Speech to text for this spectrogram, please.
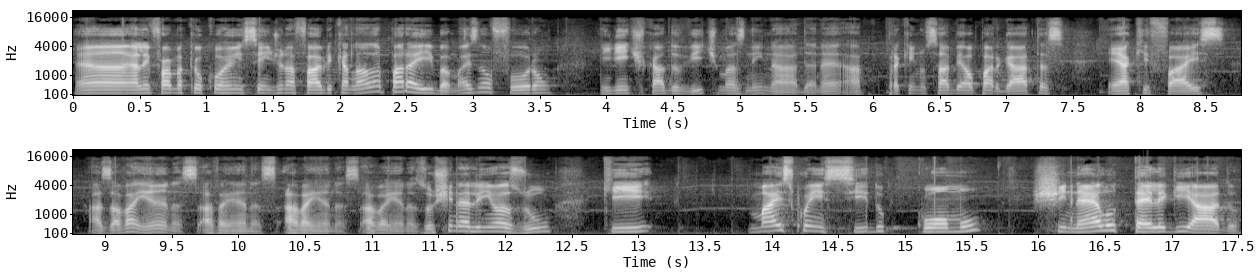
Uh, ela informa que ocorreu um incêndio na fábrica lá na Paraíba, mas não foram identificadas vítimas nem nada, né? Para quem não sabe, a Alpargatas é a que faz as Havaianas, Havaianas, Havaianas, Havaianas. O chinelinho azul que mais conhecido como chinelo teleguiado.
